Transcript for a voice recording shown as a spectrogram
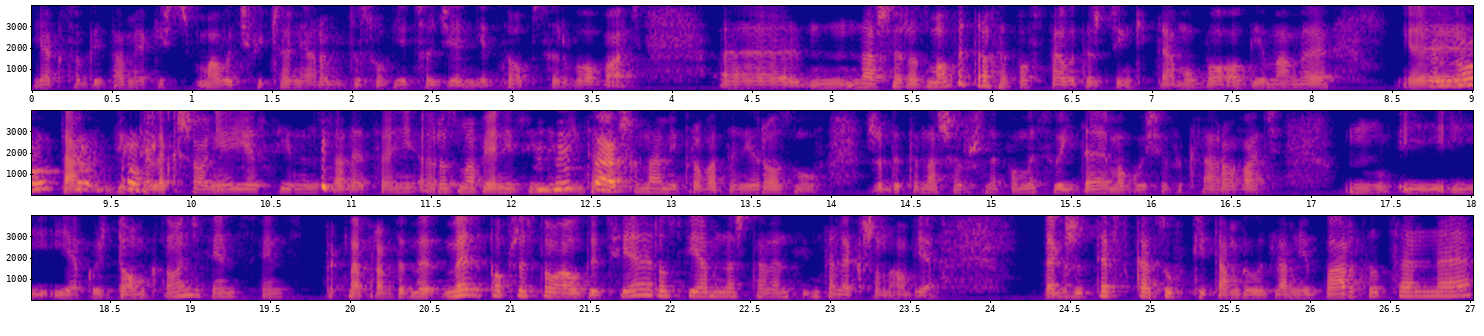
jak sobie tam jakieś małe ćwiczenia robić dosłownie codziennie, co obserwować. E, nasze rozmowy trochę powstały też dzięki temu, bo obie mamy, e, no, tak, w Intellectionie jest jednym z zaleceń rozmawianie z innymi mhm, tak. prowadzenie rozmów, żeby te nasze różne pomysły, idee mogły się wyklarować mm, i, i, i jakoś domknąć, więc, więc tak naprawdę my, my poprzez tą audycję rozwijamy nasz talent Intellection obie. Także te wskazówki tam były dla mnie bardzo cenne,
